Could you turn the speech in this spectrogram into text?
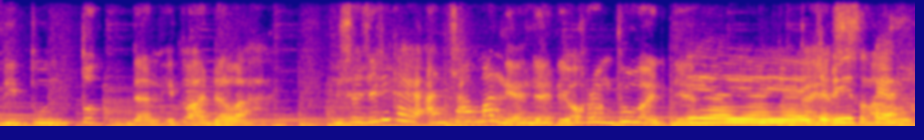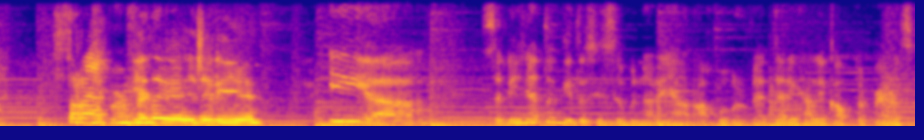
dituntut dan itu adalah bisa jadi kayak ancaman ya dari orang tuanya. Iya iya iya. Jadi itu kayak seret gitu ya jadinya. Iya. Sedihnya tuh gitu sih sebenarnya yang aku lihat dari helicopter parents.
